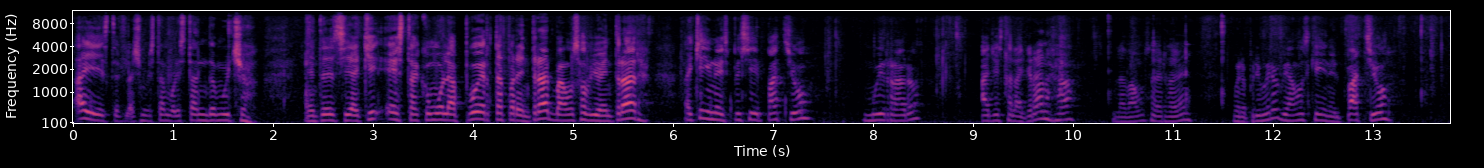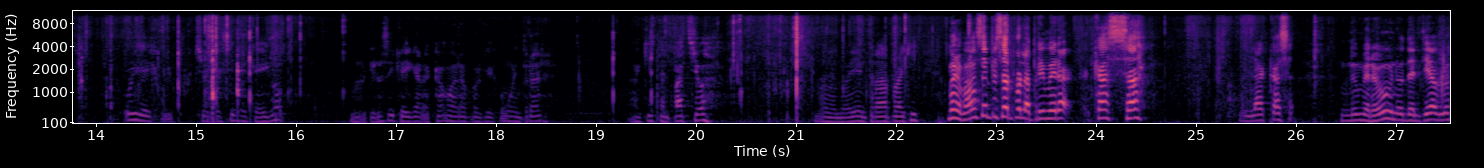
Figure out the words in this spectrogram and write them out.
Ay, este flash me está molestando mucho. Entonces, si aquí está como la puerta para entrar, vamos obvio a entrar. Aquí hay una especie de patio muy raro. Allí está la granja, la vamos a ver también. Bueno, primero veamos que en el patio. Uy, pucha, casi me caigo. Bueno, que no se caiga la cámara porque cómo entrar. Aquí está el patio. Bueno, no hay entrada por aquí. Bueno, vamos a empezar por la primera casa. La casa número uno del diablo.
